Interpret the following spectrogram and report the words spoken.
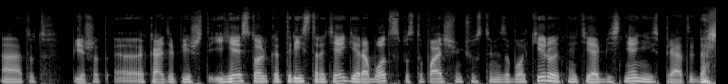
а, тут пишет, э, Катя пишет, есть только три стратегии работы с поступающими чувствами. Заблокировать, найти объяснение и спрятать. Даже.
